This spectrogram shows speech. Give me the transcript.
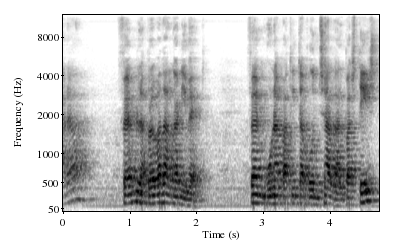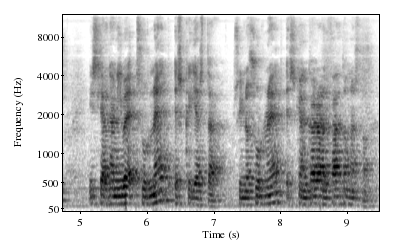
Ara fem la prova del ganivet. Fem una petita punxada al pastís i si el ganivet surt net és que ja està. Si no surt net és que encara li falta una estona.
